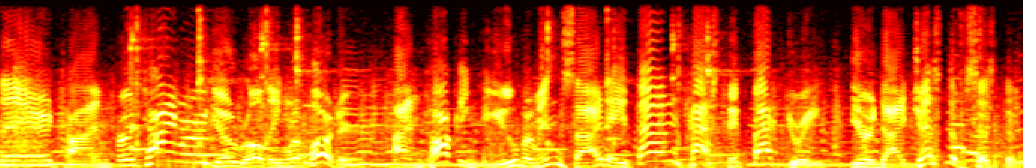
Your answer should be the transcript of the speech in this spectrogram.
There, time for Timer, your roving reporter. I'm talking to you from inside a fantastic factory, your digestive system.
